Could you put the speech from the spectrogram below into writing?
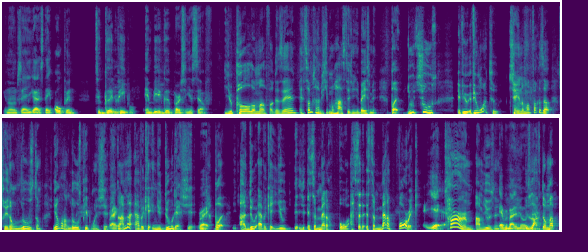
You know what I'm saying? You got to stay open to good Mm. people and be a good person yourself. you pull them motherfuckers in, and sometimes you keep them hostage in your basement. But you choose if you if you want to chain them motherfuckers up so you don't lose them. You don't want to lose people and shit. Right. Now, I'm not advocating you do that shit. Right. But I do advocate you. it- It's a metaphor. I said it's a metaphoric Yeah. term I'm using. Everybody knows You lock that. them up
